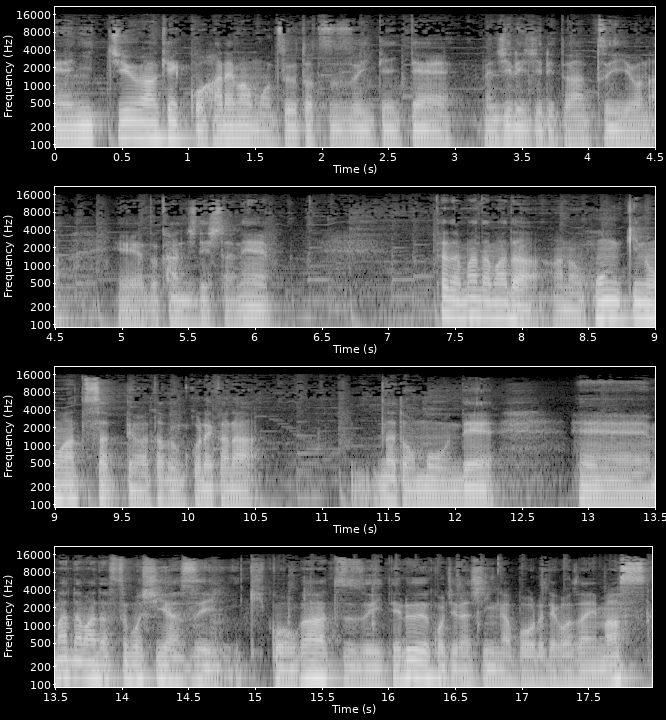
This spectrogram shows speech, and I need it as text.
えー、日中は結構晴れ間もずっと続いていてじりじりと暑いような、えー、と感じでしたね。ただまだまだあの本気の暑さっては多分これからだと思うんで、えー、まだまだ過ごしやすい気候が続いてるこちらシンガポールでございます。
